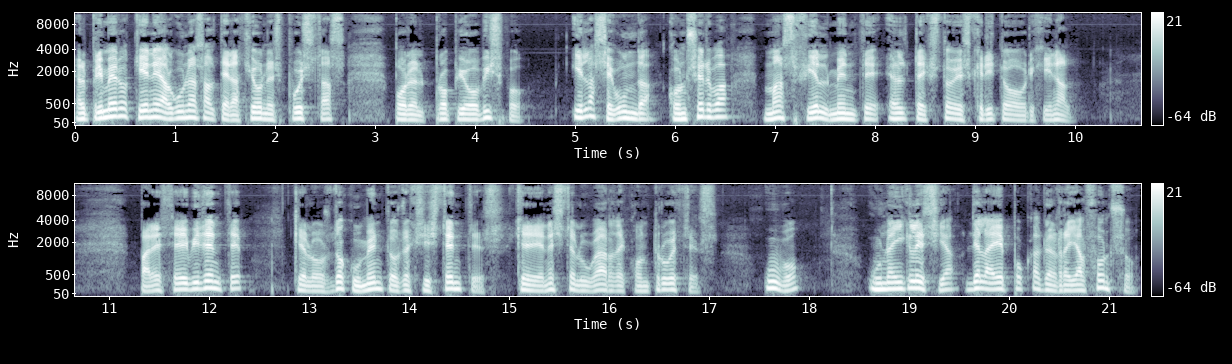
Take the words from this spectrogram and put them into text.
El primero tiene algunas alteraciones puestas por el propio obispo y la segunda conserva más fielmente el texto escrito original. Parece evidente que los documentos existentes que en este lugar de Contrueces hubo una iglesia de la época del rey Alfonso,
